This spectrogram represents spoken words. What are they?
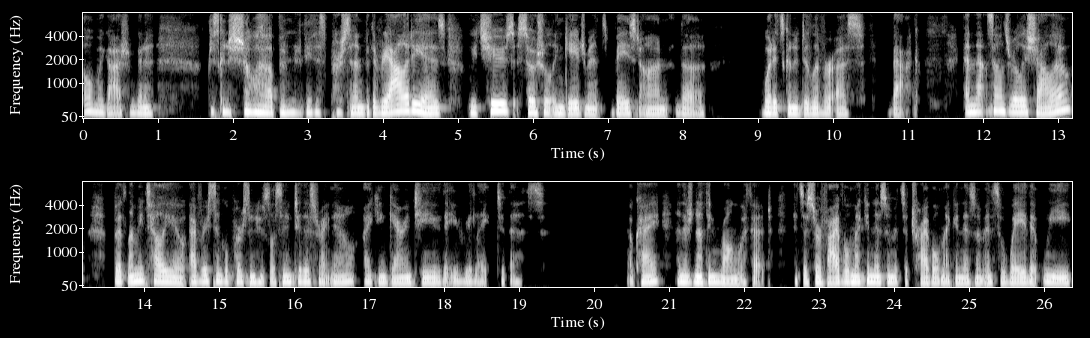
Oh my gosh, I'm to I'm just to show up and be this person. But the reality is, we choose social engagements based on the what it's going to deliver us back. And that sounds really shallow, but let me tell you, every single person who's listening to this right now, I can guarantee you that you relate to this. Okay. And there's nothing wrong with it. It's a survival mechanism, it's a tribal mechanism, it's a way that we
